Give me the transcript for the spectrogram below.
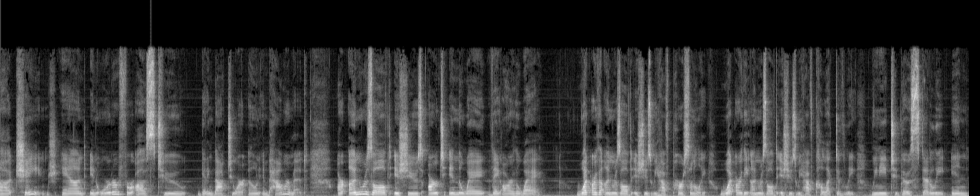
uh, change. And in order for us to getting back to our own empowerment, our unresolved issues aren't in the way, they are the way. What are the unresolved issues we have personally? What are the unresolved issues we have collectively? We need to go steadily in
